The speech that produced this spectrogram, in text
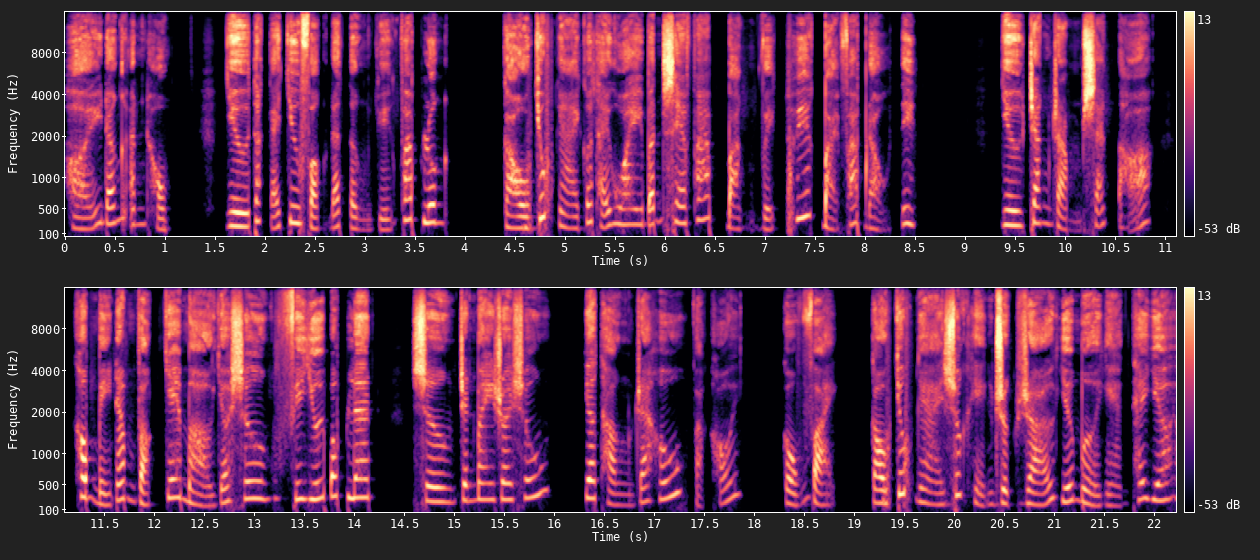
Hỡi đấng anh hùng, như tất cả chư Phật đã từng chuyển pháp luân, cầu chúc Ngài có thể quay bánh xe Pháp bằng việc thuyết bài Pháp đầu tiên. Như trăng rằm sáng tỏ, không bị năm vật che mờ do sương phía dưới bốc lên, sương trên mây rơi xuống, do thần ra hú và khói. Cũng vậy, cầu chúc Ngài xuất hiện rực rỡ giữa 10.000 thế giới,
